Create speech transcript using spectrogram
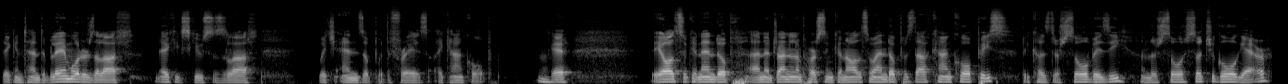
they can tend to blame others a lot, make excuses a lot, which ends up with the phrase "I can't cope." Hmm. Okay. They also can end up, an adrenaline person can also end up as that can't cope piece because they're so busy and they're so such a go getter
